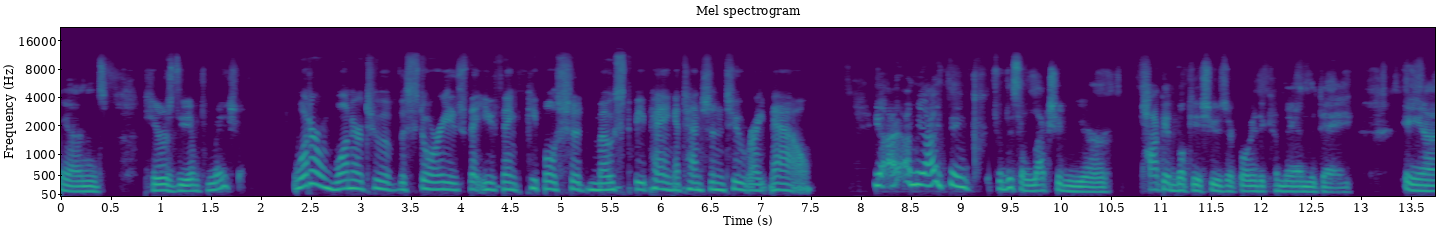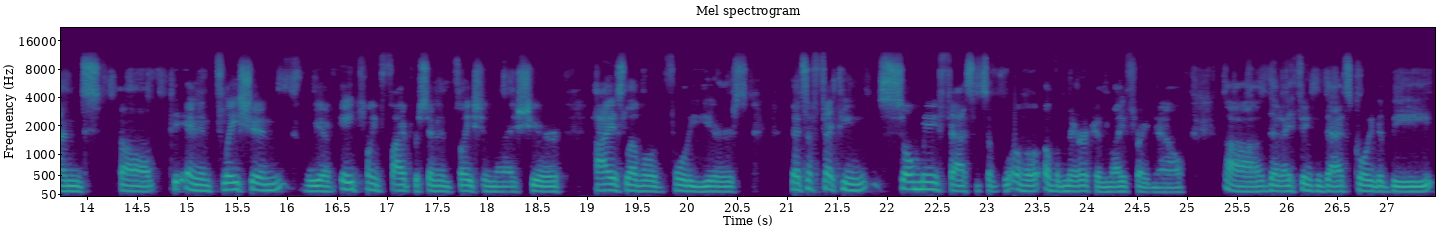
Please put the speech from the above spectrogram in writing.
And here's the information. What are one or two of the stories that you think people should most be paying attention to right now? Yeah, I, I mean, I think for this election year, pocketbook issues are going to command the day. And uh, and inflation, we have 8.5% inflation last year, highest level in 40 years. That's affecting so many facets of, of, of American life right now uh, that I think that that's going to be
